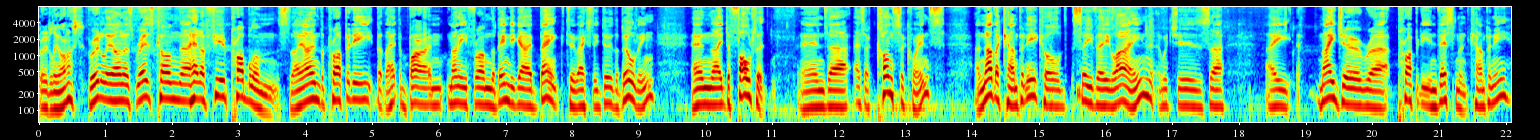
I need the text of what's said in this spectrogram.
brutally honest. Brutally honest. Rescon uh, had a few problems. They owned the property, but they had to borrow money from the Bendigo Bank to actually do the building, and they defaulted. And uh, as a consequence, another company called CV Lane, which is uh, a major uh, property investment company,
